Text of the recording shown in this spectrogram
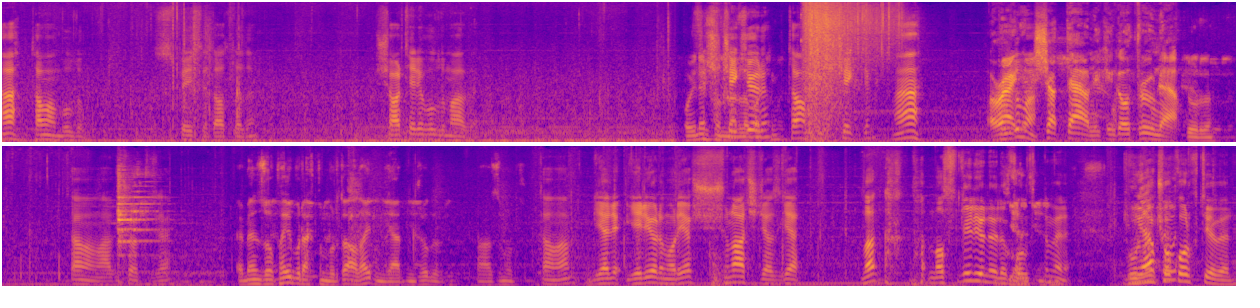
Ha tamam buldum. Space'e de atladım. Şarteli buldum abi. Oyna Fişi şunlarla çekiyorum. bakayım. Tamam fişi çektim. Ha All right, Durdu mu? it's shut down. You can go through now. Durdu. tamam abi çok güzel. E ben zopayı bıraktım burada. Alaydın yardımcı olurdu. Lazım oldu. Tamam. Gel geliyorum oraya. Şunu açacağız gel. Lan nasıl geliyorsun öyle? Geldim. Korkuttun beni. Burnum yap çok korkutuyor beni.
